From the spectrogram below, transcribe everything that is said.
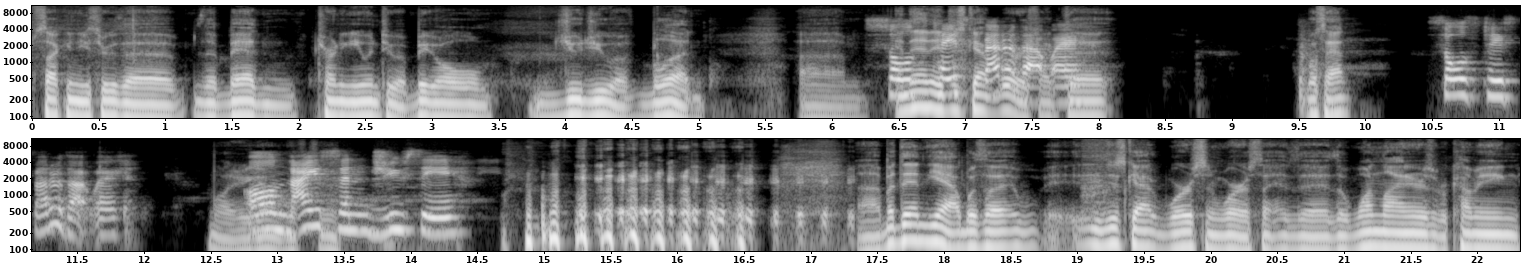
sucking you through the the bed and turning you into a big old juju of blood. Um, Souls taste better that way. the- what's that? Souls taste better that way. Well, All go. Nice and juicy. Uh, but then, yeah, with a, it just got worse and worse. The the, the one liners were coming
